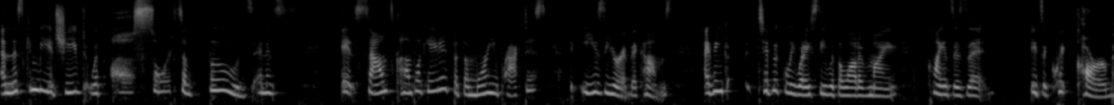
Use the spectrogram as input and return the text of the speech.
And this can be achieved with all sorts of foods. And it's it sounds complicated, but the more you practice, the easier it becomes. I think typically what I see with a lot of my clients is that it's a quick carb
